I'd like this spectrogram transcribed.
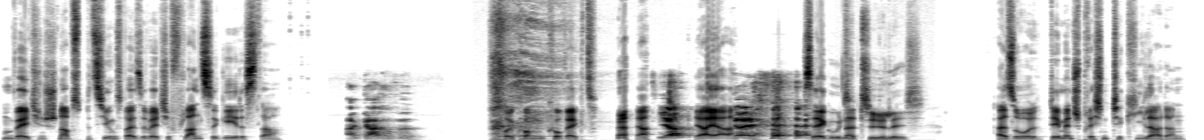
Um welchen Schnaps bzw. welche Pflanze geht es da? Agave. Vollkommen korrekt. Ja, Ja? ja, ja. Geil. Sehr gut. Natürlich. Also dementsprechend Tequila dann.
